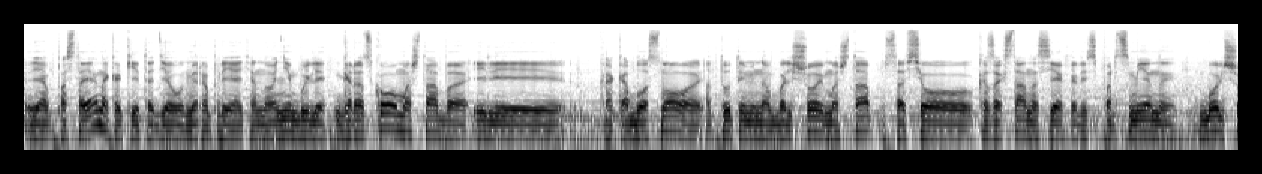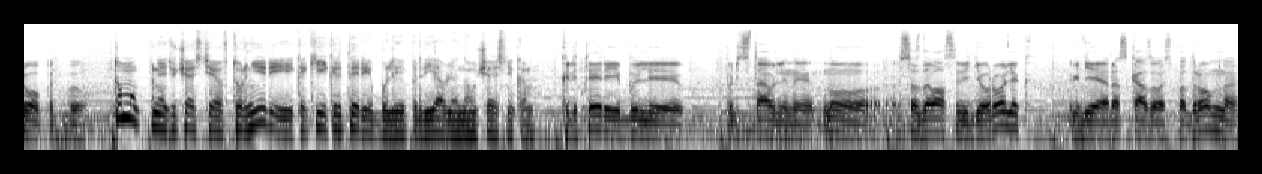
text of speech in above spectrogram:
я постоянно какие-то делаю мероприятия, но они были городского масштаба или как областного, а тут именно большой масштаб, со всего Казахстана съехали спортсмены, больше опыт был. Кто мог принять участие в турнире и какие критерии были предъявлены участникам? Критерии Критерии были представлены, ну, создавался видеоролик, где рассказывалось подробно,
